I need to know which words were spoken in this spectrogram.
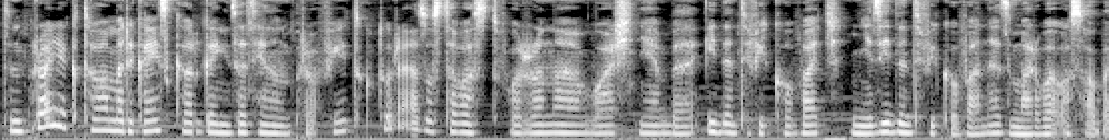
Ten projekt to amerykańska organizacja non-profit, która została stworzona właśnie, by identyfikować niezidentyfikowane zmarłe osoby,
